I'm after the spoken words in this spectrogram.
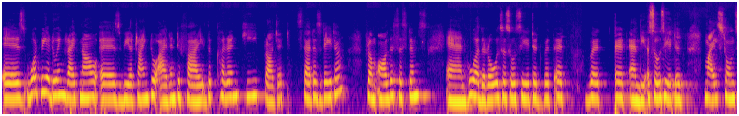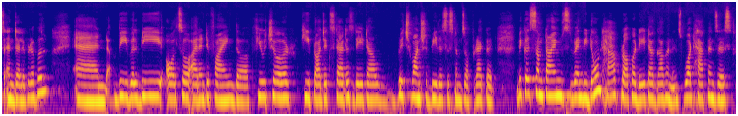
is what we are doing right now is we are trying to identify the current key project status data from all the systems and who are the roles associated with it with it and the associated milestones and deliverable. And we will be also identifying the future key project status data, which one should be the systems of record. Because sometimes when we don't have proper data governance, what happens is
